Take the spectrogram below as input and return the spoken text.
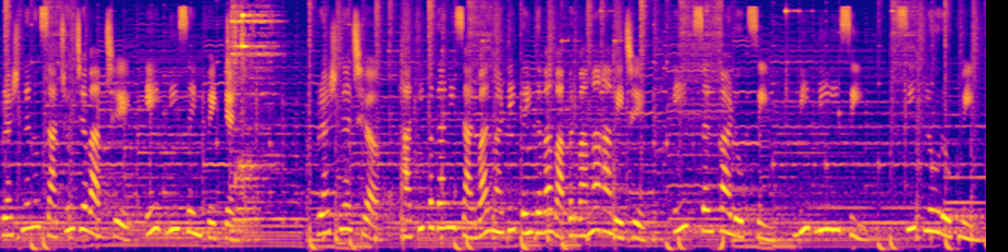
પ્રશ્નનો સાચો જવાબ છે એ ડિસઇન્ફેક્ટન્ટ. પ્રશ્ન છ. હાથીપગાની સારવાર માટે કઈ દવા વાપરવામાં આવે છે? A sulfadoxine. B DEC. C chloroquine.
